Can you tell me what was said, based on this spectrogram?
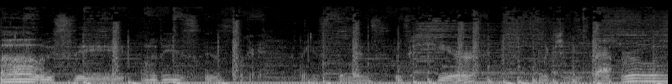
Uh, let me see. One of these is okay. I think it's the lens is here. Make sure use bathroom.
